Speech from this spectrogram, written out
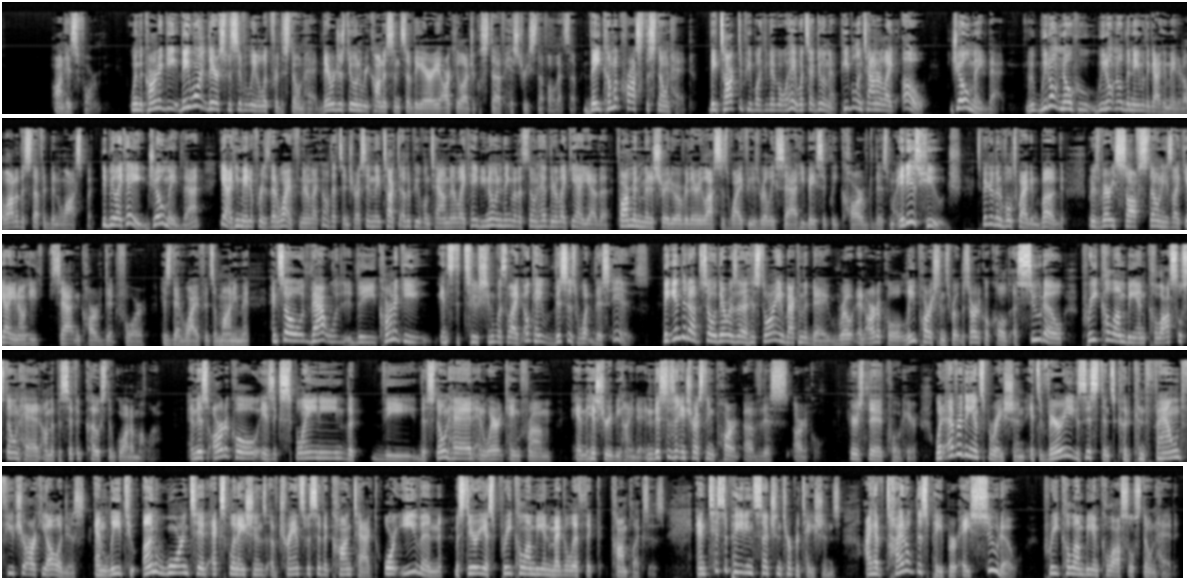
on his farm. When the Carnegie, they weren't there specifically to look for the Stonehead. They were just doing reconnaissance of the area, archaeological stuff, history stuff, all that stuff. They come across the Stonehead. They talk to people, they go, "Hey, what's that doing that?" People in town are like, "Oh, Joe made that." We don't know who, we don't know the name of the guy who made it. A lot of the stuff had been lost, but they'd be like, hey, Joe made that. Yeah, he made it for his dead wife. And they're like, oh, that's interesting. And they talk to other people in town. They're like, hey, do you know anything about the Stonehead? They're like, yeah, yeah, the farm administrator over there, he lost his wife. He was really sad. He basically carved this. It is huge. It's bigger than a Volkswagen bug, but it's very soft stone. He's like, yeah, you know, he sat and carved it for his dead wife. It's a monument. And so that the Carnegie Institution was like, okay, this is what this is. They ended up, so there was a historian back in the day wrote an article, Lee Parsons wrote this article called A Pseudo Pre Columbian Colossal Stone Head on the Pacific Coast of Guatemala. And this article is explaining the, the, the stone head and where it came from and the history behind it. And this is an interesting part of this article. Here's the quote here. Whatever the inspiration, its very existence could confound future archaeologists and lead to unwarranted explanations of trans-Pacific contact or even mysterious pre-Columbian megalithic complexes. Anticipating such interpretations, I have titled this paper a pseudo pre-Columbian colossal stone head.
